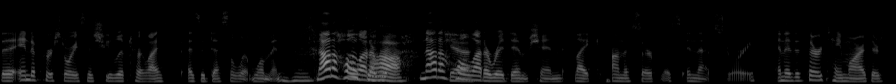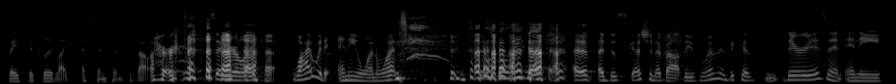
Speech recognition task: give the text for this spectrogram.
the end of her story says she lived her life as a desolate woman. Not a whole Oh, lot of re- not a Yeah. whole lot of redemption like on the surface in that story. And then the third Tamar, there's basically like a sentence about her. so you're like, why would anyone want to a, a discussion about these women? Because there isn't any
